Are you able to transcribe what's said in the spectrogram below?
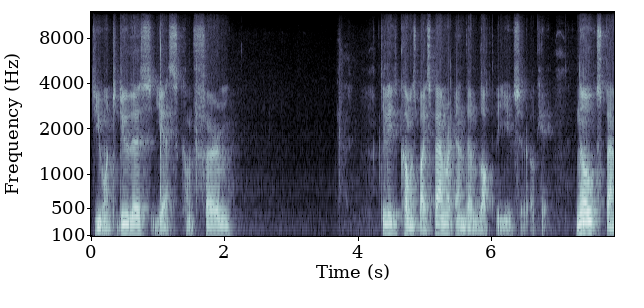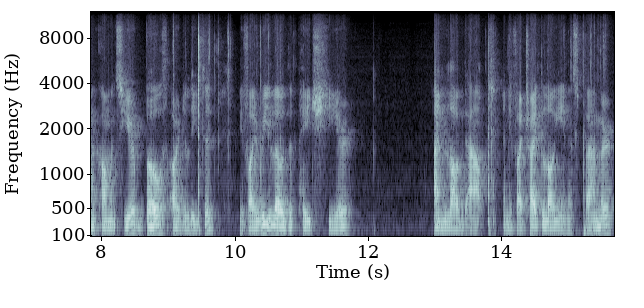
Do you want to do this? Yes, confirm delete comments by spammer and then block the user. Okay, no spam comments here, both are deleted. If I reload the page here, I'm logged out. And if I try to log in as spammer,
